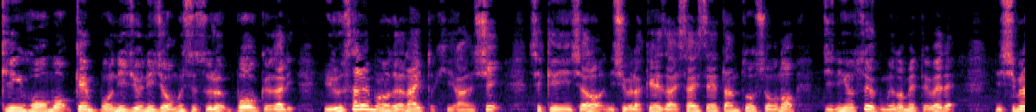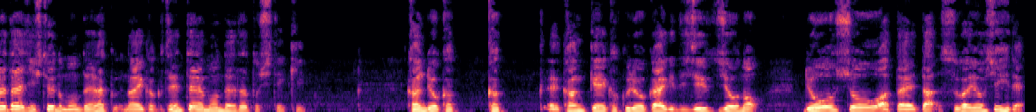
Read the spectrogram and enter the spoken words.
禁法も憲法22条を無視する暴挙であり、許されるものではないと批判し、責任者の西村経済再生担当省の辞任を強く認めた上で、西村大臣一人の問題なく、内閣全体の問題だと指摘。官僚関係閣僚会議で事実上の了承を与えた菅義偉首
